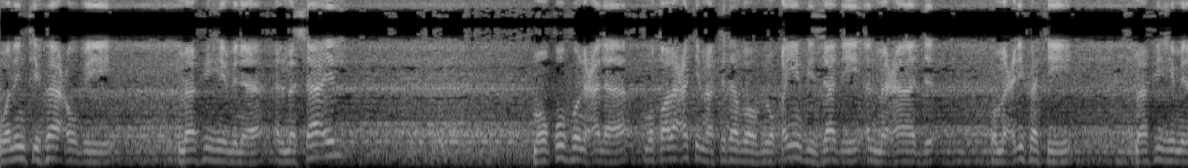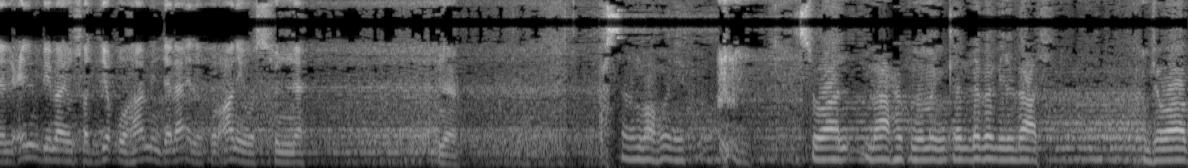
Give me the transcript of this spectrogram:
والانتفاع بما فيه من المسائل موقوف على مطالعة ما كتبه ابن القيم في زاد المعاد ومعرفة ما فيه من العلم بما يصدقها من دلائل القرآن والسنة. نعم. أحسن الله إليكم. سؤال ما حكم من كذب بالبعث؟ جواب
